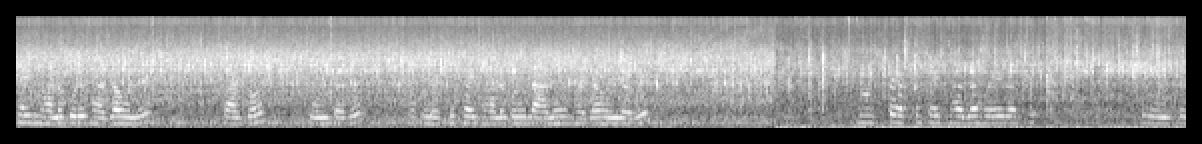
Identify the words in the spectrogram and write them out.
সাইড ভালো করে ভাজা হলে তারপর উল্টাবে এখন একটা সাইড ভালো করে লাল হয়ে ভাজা হয়ে যাবে। মাছটা একটা সাইড ভাজা হয়ে গেছে। উল্টে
